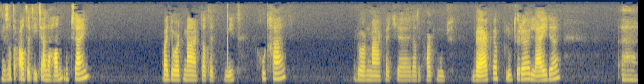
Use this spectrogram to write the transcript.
Dus dat er altijd iets aan de hand moet zijn, waardoor het maakt dat het niet goed gaat. Waardoor het maakt dat, je, dat ik hard moet werken, ploeteren, lijden. Uh,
